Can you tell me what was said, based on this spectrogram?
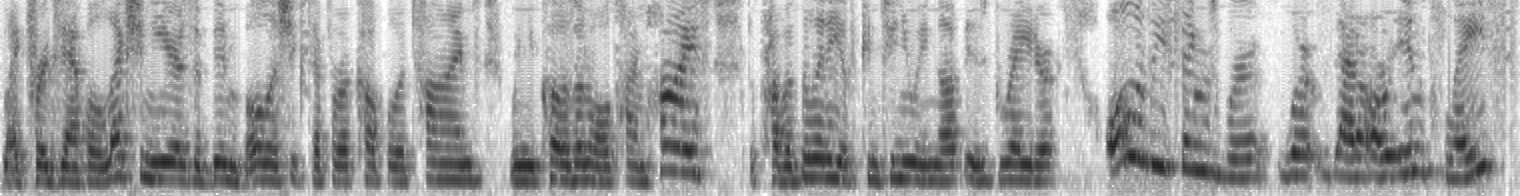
like, for example, election years have been bullish except for a couple of times. When you close on all-time highs, the probability of continuing up is greater. All of these things were, were that are in place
